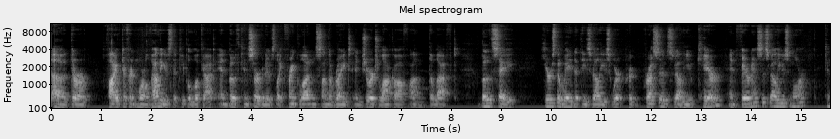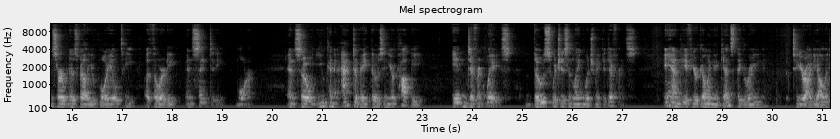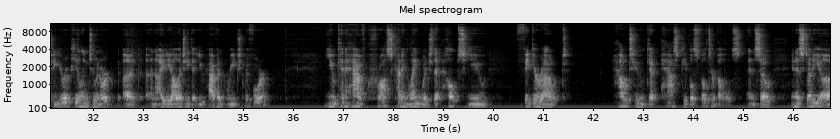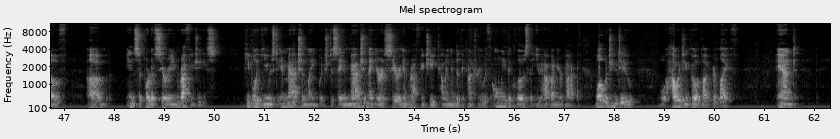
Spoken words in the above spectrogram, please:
uh, there are five different moral values that people look at, and both conservatives like Frank Luntz on the right and George Lakoff on the left both say here's the way that these values work. Progressives value care and fairness as values more, conservatives value loyalty, authority, and sanctity more. And so you can activate those in your copy in different ways. Those switches in language make a difference. And if you're going against the grain to your ideology, you're appealing to an, or, uh, an ideology that you haven't reached before, you can have cross cutting language that helps you figure out how to get past people's filter bubbles. And so, in a study of um, in support of Syrian refugees, people used imagine language to say, Imagine that you're a Syrian refugee coming into the country with only the clothes that you have on your back. What would you do? How would you go about your life? And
